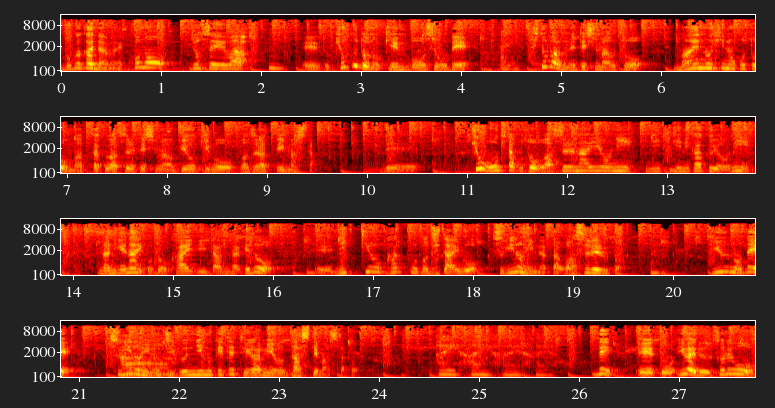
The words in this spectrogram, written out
僕が書いたのはね、この女性は、うんえっ、と、極度の健忘症で、はいはい。一晩寝てしまうと、前の日のことを全く忘れてしまう病気を患っていました。で、今日起きたことを忘れないように日記に書くように、何気ないことを書いていたんだけど、えー日記を書くこと自体を次の日になったら忘れると。いうので、次の日の自分に向けて手紙を出してましたと。はいはいはいはい。で、えっ、と、いわゆるそれを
